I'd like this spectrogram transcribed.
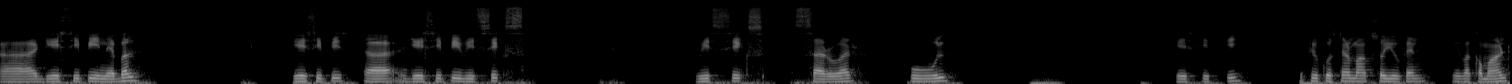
uh, DHCP enable DHCP uh, DHCP v6 v6 server pool. DHCP if you question mark so you can give a command.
